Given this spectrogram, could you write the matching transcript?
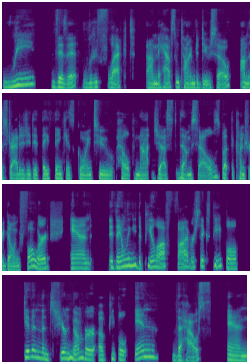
revisit, reflect. Um, they have some time to do so on the strategy that they think is going to help not just themselves, but the country going forward. And if they only need to peel off five or six people, given the sheer number of people in the House, and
